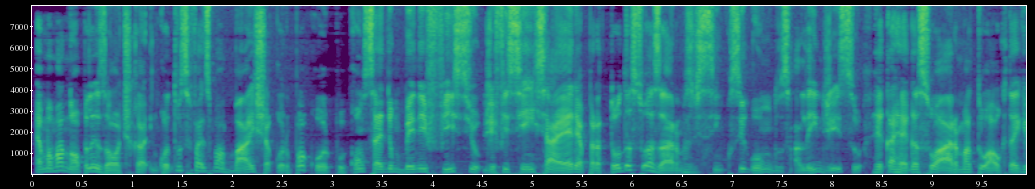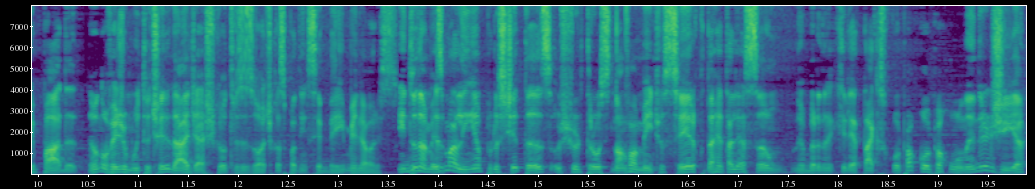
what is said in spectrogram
É uma manopla exótica, enquanto você faz uma baixa corpo a corpo, concede um benefício de eficiência aérea para todas suas armas de 5 segundos. Além disso, recarrega sua arma atual que está equipada. Eu não vejo muita utilidade, acho que outras exóticas podem ser bem melhores. Indo na mesma linha para os titãs, o Shur trouxe novamente o Cerco da Retaliação, lembrando que ele ataca corpo a corpo acumula energia,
